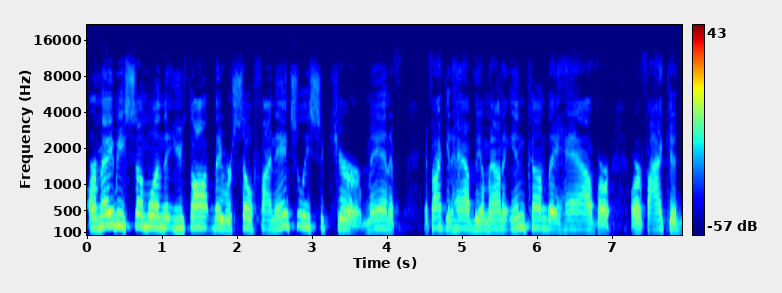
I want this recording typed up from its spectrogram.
Or maybe someone that you thought they were so financially secure. Man, if if I could have the amount of income they have, or, or if I could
